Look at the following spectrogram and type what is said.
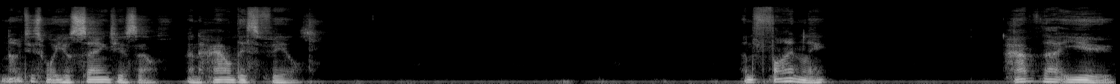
Notice what you're saying to yourself and how this feels. And finally, have that you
